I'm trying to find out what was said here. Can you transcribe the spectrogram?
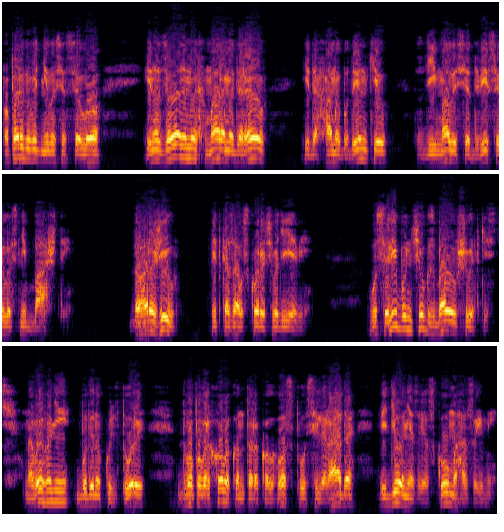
попереду виднілося село, і над зеленими хмарами дерев і дахами будинків здіймалися дві силосні башти. До гаражів, підказав скорич водієві. У селі Бунчук збавив швидкість. На вигоні будинок культури, двоповерхова контора колгоспу, сільрада, відділення зв'язку, магазини.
